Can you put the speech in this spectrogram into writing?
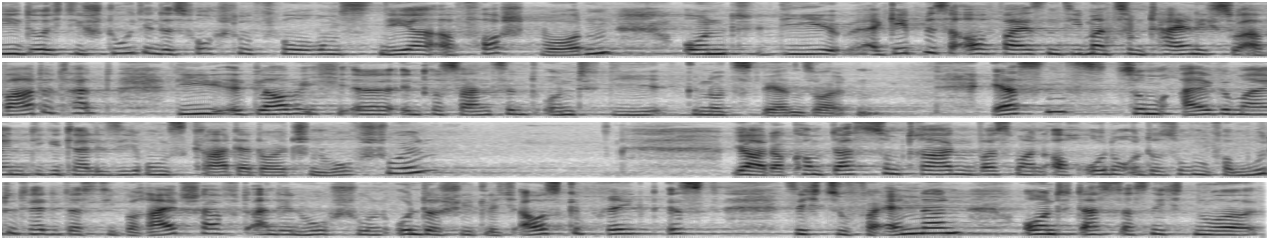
die durch die Studien des Hochschulforums näher erforscht wurden und die Ergebnisse aufweisen, die man zum Teil nicht so erwartet hat, die, äh, glaube ich, äh, interessant sind und die genutzt werden sollten. Erstens zum allgemeinen Digitalisierungsgrad der deutschen Hochschulen. Ja, da kommt das zum Tragen, was man auch ohne Untersuchung vermutet hätte, dass die Bereitschaft an den Hochschulen unterschiedlich ausgeprägt ist, sich zu verändern und dass das nicht nur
